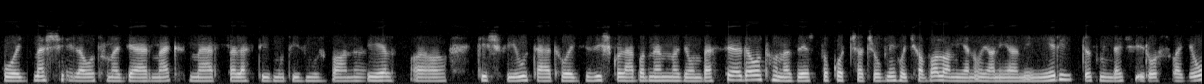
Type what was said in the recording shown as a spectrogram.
hogy mesél otthon a gyermek, mert szelektív mutizmusban él a kisfiú, tehát hogy az iskolában nem nagyon beszél, de otthon azért szokott csacsogni, hogyha valamilyen olyan élmény éri, tök mindegy, hogy rossz vagy jó,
